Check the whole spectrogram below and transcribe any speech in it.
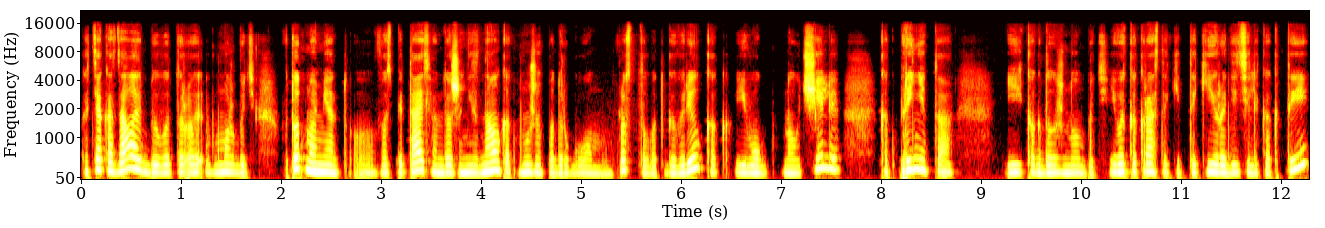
хотя, казалось бы, вот, может быть, в тот момент э, воспитатель, он даже не знал, как нужно по-другому. Просто вот говорил, как его научили, как принято и как должно быть. И вот как раз-таки такие родители, как ты,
